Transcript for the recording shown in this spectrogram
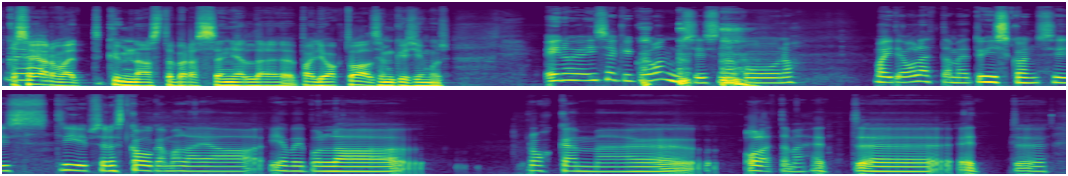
kas no, sa ei arva, et kümne aasta pärast see on jälle palju aktuaalsem küsimus? ei no ja isegi kui on, siis nagu noh, ma ei tea, oletame, et ühiskond siis triivib sellest kaugemale ja, ja võib-olla rohkem äh, oletame, et äh,, et äh,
